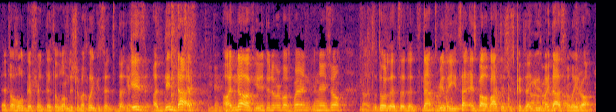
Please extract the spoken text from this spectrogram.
that's a whole different. That's a lom de shemachlik. He said that is a din das enough. You didn't do the Rebbe Ber in, in Israel. No, it's a total. That's, a, that's not really. It's not as balabatish as could I use my das for later on.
